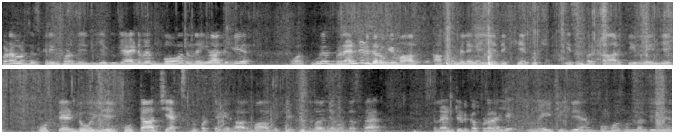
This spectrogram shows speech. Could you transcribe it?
फटाफट से स्क्रीनशॉट भेज दीजिए, क्योंकि आइटमें बहुत नई आ चुकी है। और पूरे ब्रांडेड घरों के माल आपको मिलेंगे। ये देखिए कुछ इस प्रकार की रेंजें कोटे डोरिए, कोटा चेक्स दुपट्टे के साथ माल देखिए कितना ज़बरदस्त है। टैलेंटेड कपड़ा है ये, नई चीज़ें हैं, बहुत सुंदर चीज़ें।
